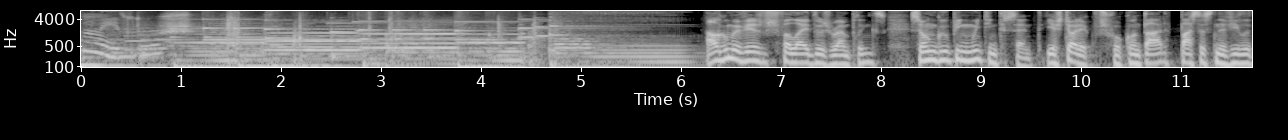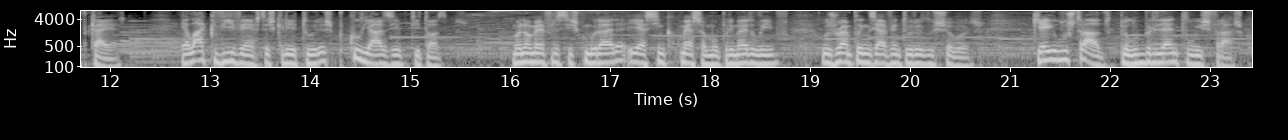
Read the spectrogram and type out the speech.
medos. Alguma vez vos falei dos Ramplings? São um grupinho muito interessante e a história que vos vou contar passa-se na vila de Caer. É lá que vivem estas criaturas peculiares e apetitosas. O meu nome é Francisco Moreira e é assim que começa o meu primeiro livro, Os Ramplings e a Aventura dos Sabores, que é ilustrado pelo brilhante Luís Frasco.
